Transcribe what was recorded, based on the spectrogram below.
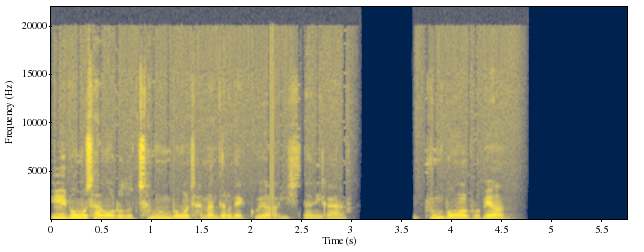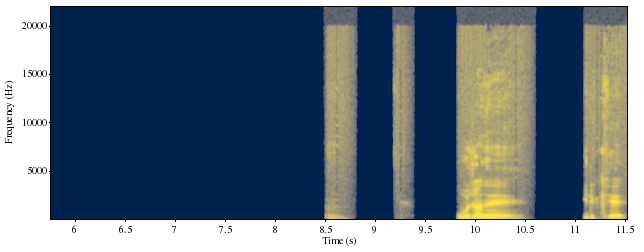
일봉상으로도 참 운봉을 잘 만들어냈고요. 이 신한이가 분봉을 보면 음, 오전에 이렇게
